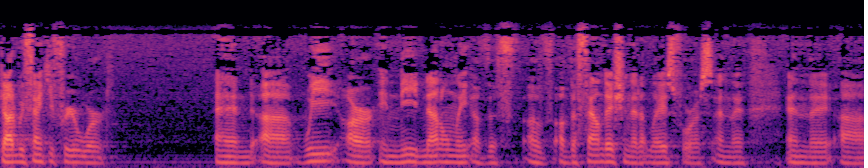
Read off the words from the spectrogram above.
God, we thank you for your Word. And uh, we are in need not only of the, of, of the foundation that it lays for us and the, and the, uh,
